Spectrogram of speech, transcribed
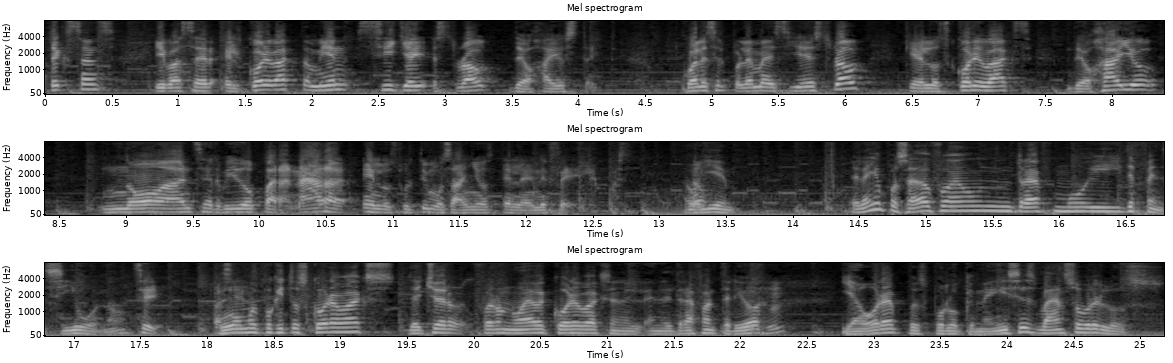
Texans y va a ser el coreback también CJ Stroud de Ohio State. ¿Cuál es el problema de CJ Stroud? Que los corebacks de Ohio no han servido para nada en los últimos años en la NFL. Pues, ¿no? Oye, el año pasado fue un draft muy defensivo, ¿no? Sí. Hubo muy poquitos quarterbacks. De hecho, er- fueron nueve quarterbacks en el, en el draft anterior. Y ahora, pues por lo que me dices, van sobre los.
